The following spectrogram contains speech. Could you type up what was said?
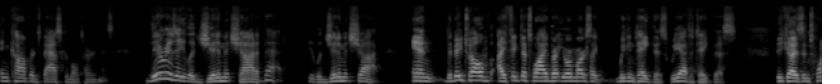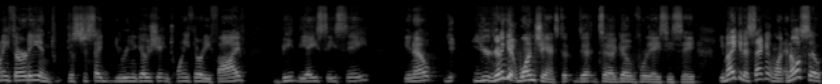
and conference basketball tournaments. There is a legitimate shot at that, a legitimate shot. And the Big 12, I think that's why Brett Yormark's like, we can take this. We have to take this. Because in 2030, and just, just say you renegotiate in 2035, beat the ACC, you know, you're going to get one chance to, to, to, go before the ACC. You might get a second one. And also,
